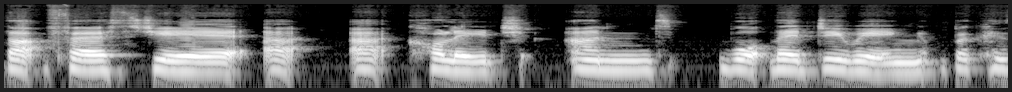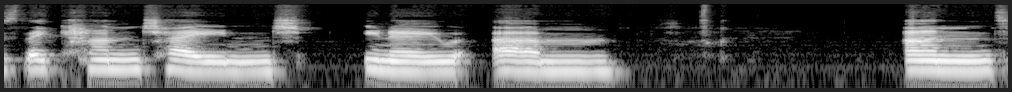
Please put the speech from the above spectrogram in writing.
that first year at, at college and what they're doing because they can change, you know. Um, and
